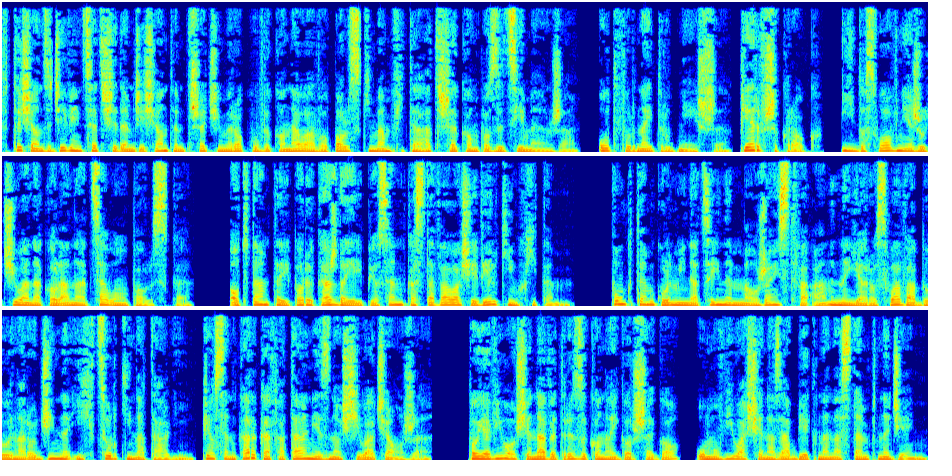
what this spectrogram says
W 1973 roku wykonała w opolskim amfiteatrze kompozycję męża, utwór najtrudniejszy. Pierwszy krok, i dosłownie rzuciła na kolana całą Polskę. Od tamtej pory każda jej piosenka stawała się wielkim hitem. Punktem kulminacyjnym małżeństwa Anny i Jarosława były narodziny ich córki Natalii. Piosenkarka fatalnie znosiła ciążę. Pojawiło się nawet ryzyko najgorszego, umówiła się na zabieg na następny dzień.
